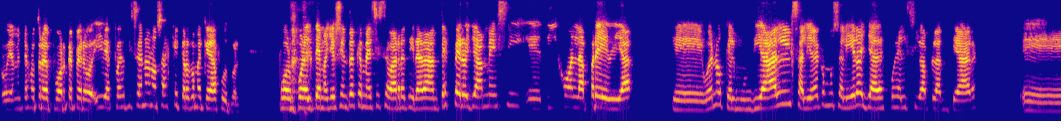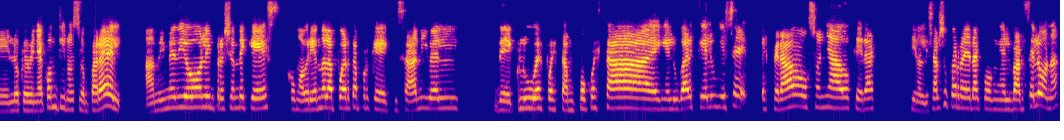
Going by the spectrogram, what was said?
obviamente es otro deporte, pero y después dice, no, no sabes que creo que me queda fútbol. Por, por el tema, yo siento que Messi se va a retirar antes, pero ya Messi eh, dijo en la previa que, bueno, que el Mundial saliera como saliera, ya después él se iba a plantear eh, lo que venía a continuación para él. A mí me dio la impresión de que es como abriendo la puerta porque quizá a nivel de clubes pues tampoco está en el lugar que él hubiese esperado o soñado, que era finalizar su carrera con el Barcelona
